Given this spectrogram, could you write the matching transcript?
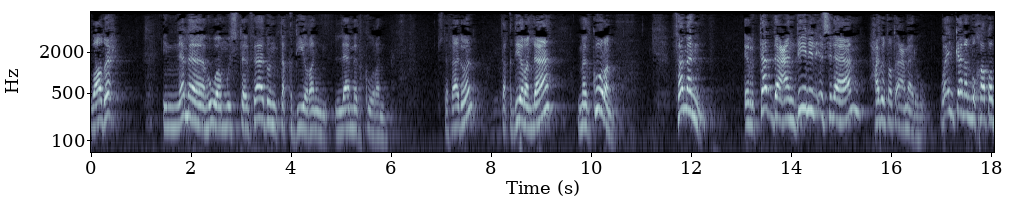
واضح؟ إنما هو مستفاد تقديرا لا مذكورا. مستفاد تقديرا لا مذكورا. فمن ارتد عن دين الإسلام حبطت أعماله. وإن كان المخاطب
